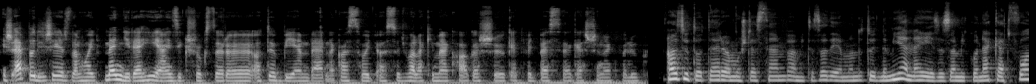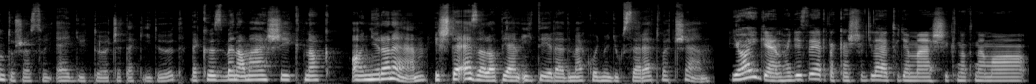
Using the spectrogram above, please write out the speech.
És ebből is érzem, hogy mennyire hiányzik sokszor a többi embernek az, hogy, az, hogy valaki meghallgassa őket, vagy beszélgessenek velük. Az jutott erről most eszembe, amit az Adél mondott, hogy de milyen nehéz ez, amikor neked fontos az, hogy együtt töltsetek időt, de közben a másiknak annyira nem, és te ez alapján ítéled meg, hogy mondjuk szeret vagy sem. Ja, igen, hogy ez érdekes, hogy lehet, hogy a másiknak nem a,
